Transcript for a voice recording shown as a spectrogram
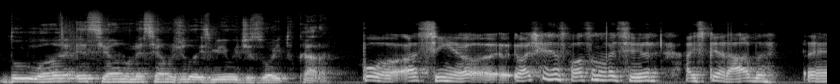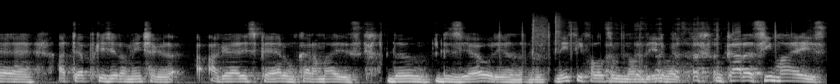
do Luan esse ano, nesse ano de 2018, cara? Pô, assim, eu, eu acho que a resposta não vai ser a esperada. É, até porque geralmente a, a, galera espera um cara mais Dan Bizelli, nem sei falar sobre o nome dele, mas um cara assim mais,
